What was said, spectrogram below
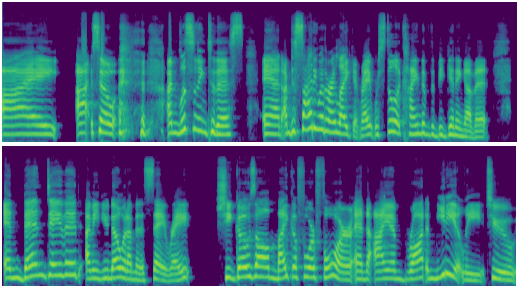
I, I so I'm listening to this and I'm deciding whether I like it, right? We're still at kind of the beginning of it. And then David, I mean, you know what I'm going to say, right? She goes all Micah 4 4, and I am brought immediately to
